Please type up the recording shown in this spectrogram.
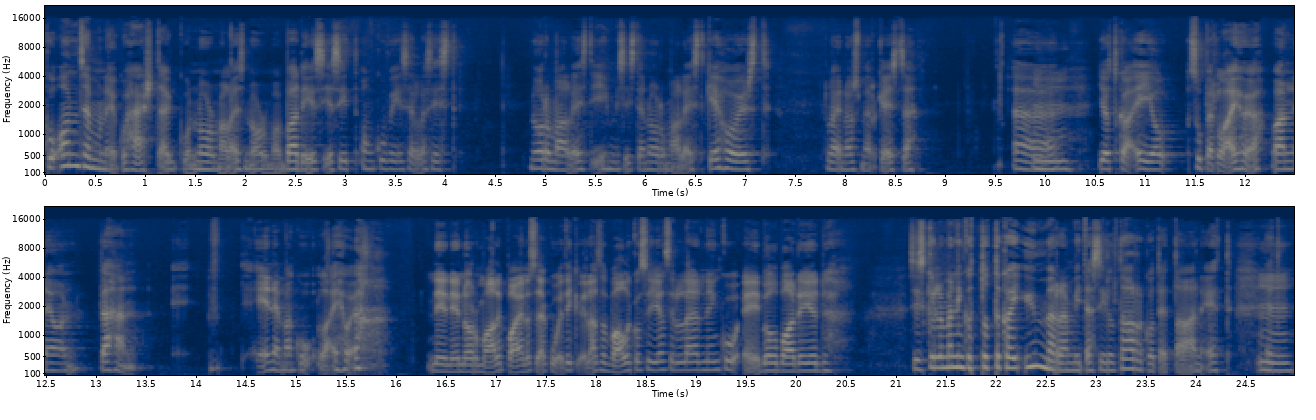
kun on semmoinen joku hashtag kuin normalize normal bodies, ja sitten on kuvia sellaisista normaaleista ihmisistä normaaleista kehoista, lainausmerkeissä, öö, Mm. jotka ei ole superlaihoja, vaan ne on vähän enemmän kuin laihoja. Niin, niin normaalipainoisia kuitenkin yleensä valkoisia ja silleen niin kuin able-bodied. Siis kyllä mä niinku totta kai ymmärrän, mitä sillä tarkoitetaan, että mm. et,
